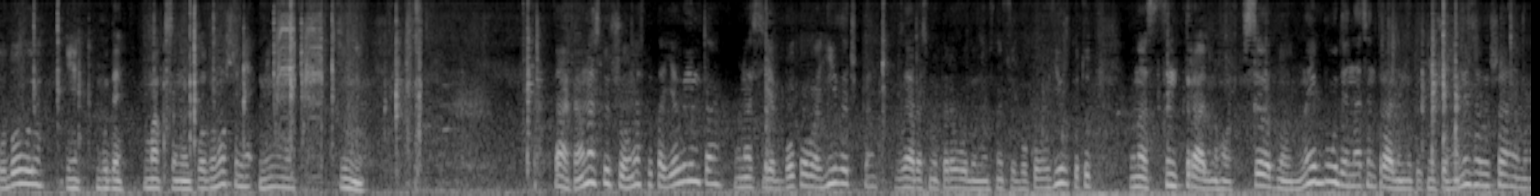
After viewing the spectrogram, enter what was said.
плодовою і буде максимум плодоношення, мінімум тіні. Так, а у нас тут що? У нас тут ялинка, у нас є бокова гілочка. Зараз ми переводимось на цю бокову гілку. Тут у нас центрального все одно не буде, на центральному тут нічого не залишаємо.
